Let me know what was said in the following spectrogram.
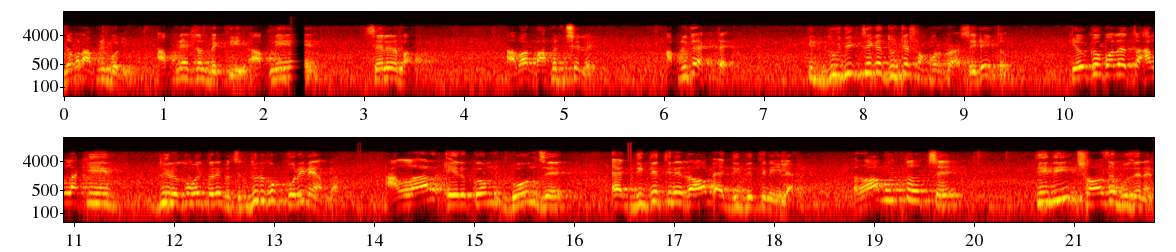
যেমন আপনি বলি, আপনি একজন ব্যক্তি, আপনি ছেলের বাপ আবার বাপের ছেলে। আপনি তো একটাই। কিন্তু দুই দিক থেকে দুইটা সম্পর্ক আছে, এটাই তো। কেউ কেউ বলে, তো আল্লাহ কি দুই রকমই করে ফেলছেন? দুই রকম করি করিনি আমরা। আল্লাহর এরকম গুণ যে একদিক দিয়ে তিনি রব একদিক দিয়ে তিনি ইলা রব হতে হচ্ছে তিনি সহজে বুঝে নেন,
